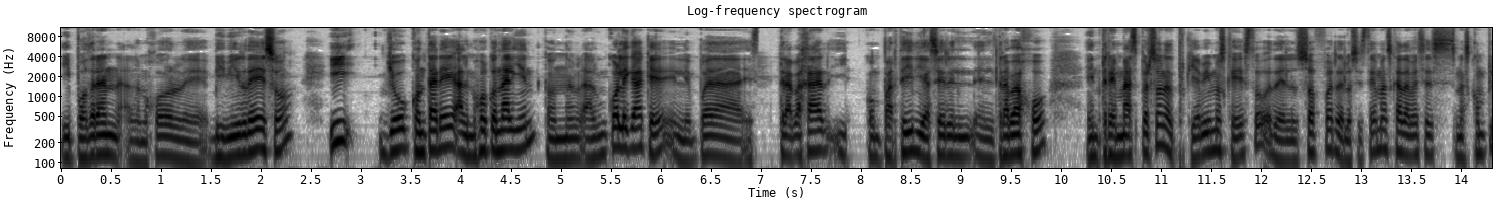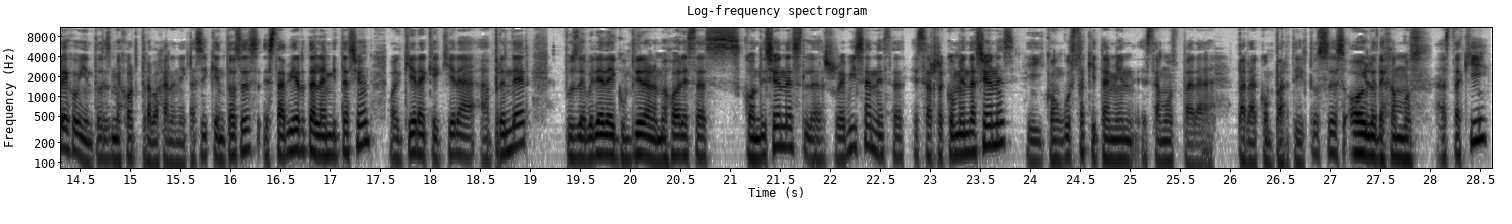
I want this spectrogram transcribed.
y podrán a lo mejor eh, vivir de eso. Y yo contaré a lo mejor con alguien, con algún colega que le pueda trabajar y compartir y hacer el, trabajo entre más personas, porque ya vimos que esto del software, de los sistemas, cada vez es más complejo y entonces es mejor trabajar en él. Así que entonces está abierta la invitación, cualquiera que quiera aprender, pues debería de cumplir a lo mejor estas condiciones, las revisan, estas, estas recomendaciones y con gusto aquí también estamos para, para compartir. Entonces hoy lo dejamos hasta aquí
